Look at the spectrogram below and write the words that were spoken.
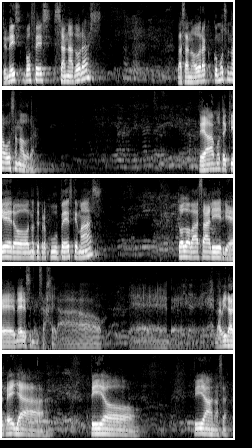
¿Tenéis voces sanadoras? La sanadora, ¿cómo es una voz sanadora? Te amo, te quiero, no te preocupes, ¿qué más? todo va a salir bien, eres un exagerado. la vida es bella, tío, tía, no.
